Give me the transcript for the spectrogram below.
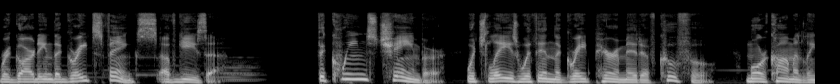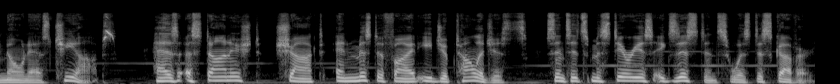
regarding the Great Sphinx of Giza. The Queen's Chamber, which lays within the Great Pyramid of Khufu, more commonly known as Cheops, has astonished, shocked, and mystified Egyptologists since its mysterious existence was discovered.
